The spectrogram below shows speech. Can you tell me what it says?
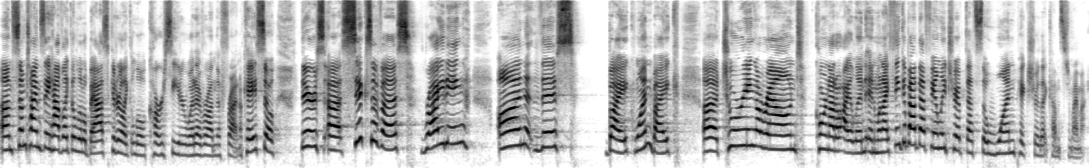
Um, sometimes they have like a little basket or like a little car seat or whatever on the front. Okay, so there's uh, six of us riding on this bike, one bike, uh, touring around Coronado Island. And when I think about that family trip, that's the one picture that comes to my mind.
